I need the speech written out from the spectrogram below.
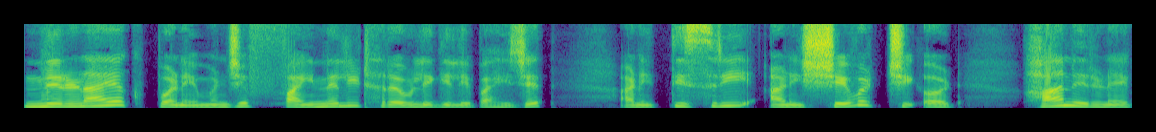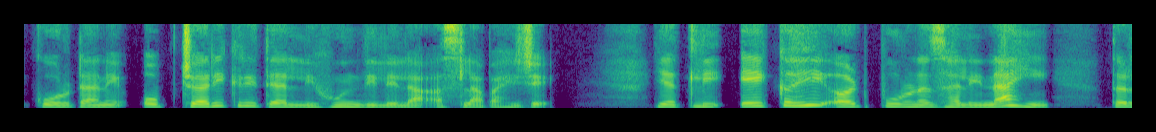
निर्णायकपणे म्हणजे फायनली ठरवले गेले पाहिजेत. आणि तिसरी आणि शेवटची अट हा निर्णय कोर्टाने औपचारिकरित्या लिहून दिलेला असला पाहिजे. यातली एकही अट पूर्ण झाली नाही तर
